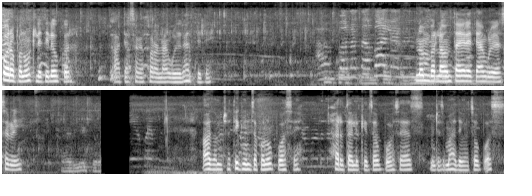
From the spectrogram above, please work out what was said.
पोरं पण उठले ते लवकर. आता सगळ्या पोरांना आंघोळी घालते ते. नंबर लावून तयार आहे त्या आंघोळीला सगळी. आज आमच्या तिघींचा पण उपवास आहे. हरतालिकेचा उपवास आहे आज म्हणजेच महादेवाचा उपवास.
